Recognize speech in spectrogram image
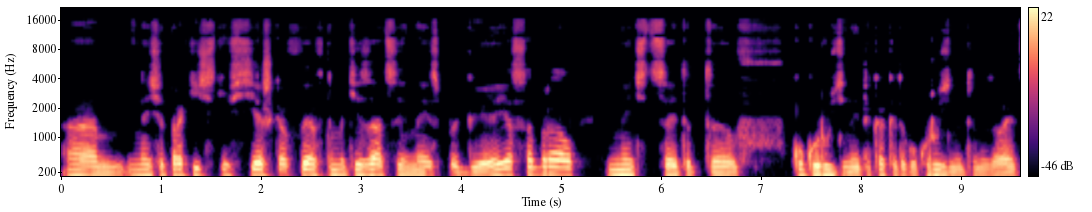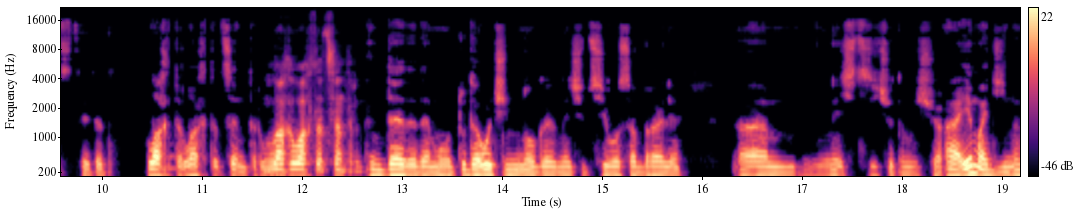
Значит, практически все шкафы автоматизации на СПГ я собрал. Значит, этот э, кукурузина, это как это кукурузина это называется этот Лахта, Лахта центр. вот. Лах, Лахта центр. да. Да, да, да. Мы вот туда очень много, значит, всего собрали. Ам, Значит, что там еще? А, М11,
